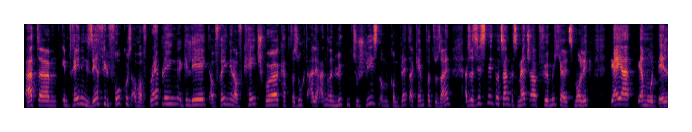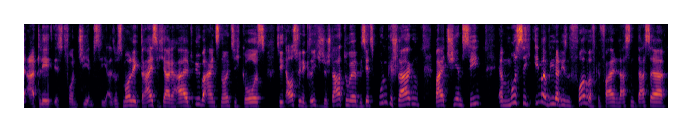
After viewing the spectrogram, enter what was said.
Hat ähm, im Training sehr viel Fokus auch auf Grappling gelegt, auf Ringen, auf Cagework, hat versucht, alle anderen Lücken zu schließen, um ein kompletter Kämpfer zu sein. Also es ist ein interessantes Matchup für Michael Smolik, der ja der Modellathlet ist von GMC. Also Smolik, 30 Jahre alt, über 1,90 groß, sieht aus wie eine griechische Statue, bis jetzt ungeschlagen bei GMC. Er muss sich immer wieder diesen Vorwurf gefallen lassen, dass er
